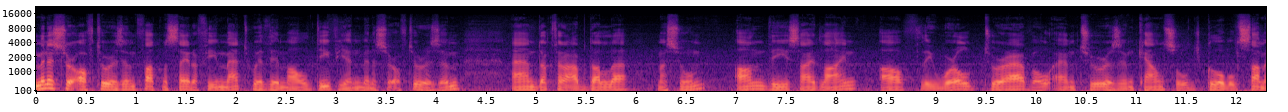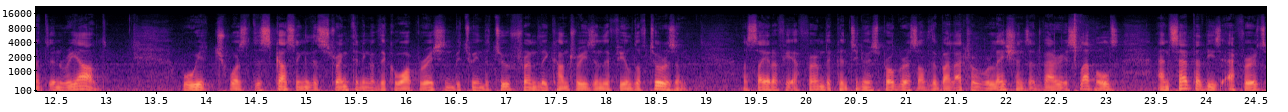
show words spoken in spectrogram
Minister of Tourism, Fatma Sayrafi, met with the Maldivian Minister of Tourism and Dr. Abdullah Mausoom on the sideline of the World Travel and Tourism Council Global Summit in Riyadh, which was discussing the strengthening of the cooperation between the two friendly countries in the field of tourism. Asayrafi affirmed the continuous progress of the bilateral relations at various levels and said that these efforts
